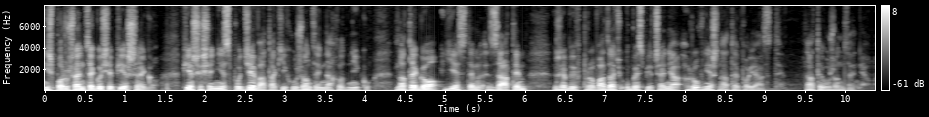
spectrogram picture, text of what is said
niż poruszającego się pieszego. Pieszy się nie spodziewa takich urządzeń na chodniku. Dlatego jestem za tym, żeby wprowadzać ubezpieczenia również na te pojazdy, na te urządzenia.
